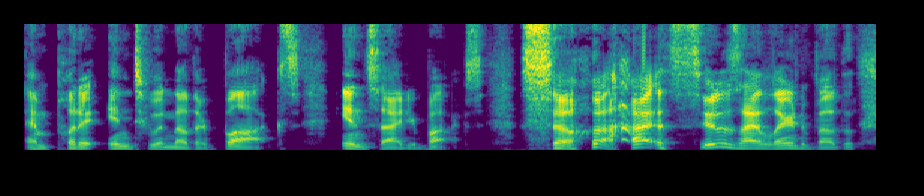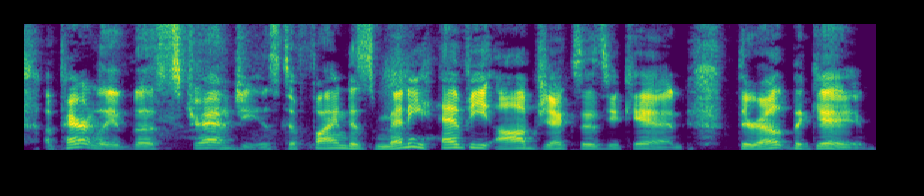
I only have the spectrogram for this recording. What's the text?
and put it into another box inside your box so as soon as i learned about this apparently the strategy is to find as many heavy objects as you can throughout the game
